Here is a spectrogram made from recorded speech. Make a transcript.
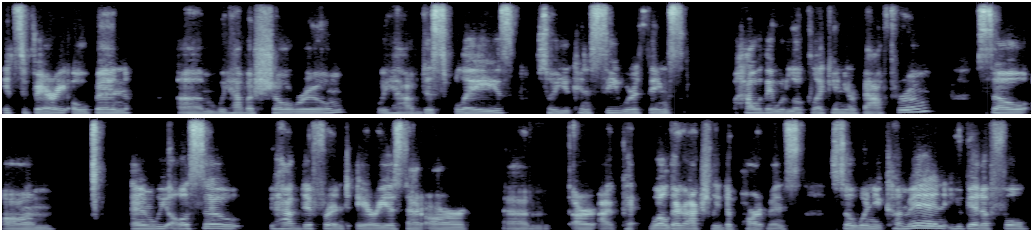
it's very open um, we have a showroom, we have displays, so you can see where things, how they would look like in your bathroom. So, um, and we also have different areas that are, um, are, well, they're actually departments. So when you come in, you get a full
